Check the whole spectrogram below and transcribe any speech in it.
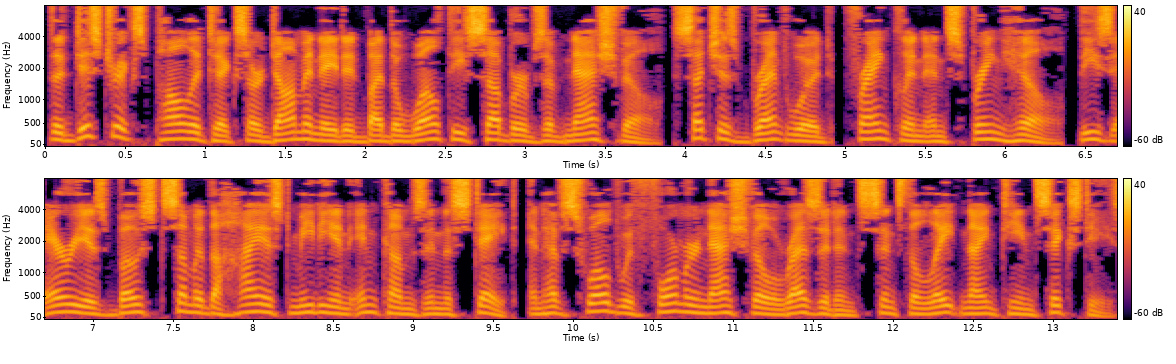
The district's politics are dominated by the wealthy suburbs of Nashville, such as Brentwood, Franklin and Spring Hill. These areas boast some of the highest median incomes in the state, and have swelled with former Nashville residents since the late 1960s.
